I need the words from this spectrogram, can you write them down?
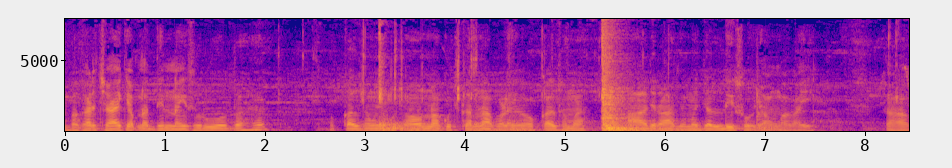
बगैर चाय के अपना दिन नहीं शुरू होता है। और कल से मुझे कुछ और ना कुछ करना पड़ेगा और कल से मैं आज रात में मैं जल्दी सो जाऊँगा भाई। साहब,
